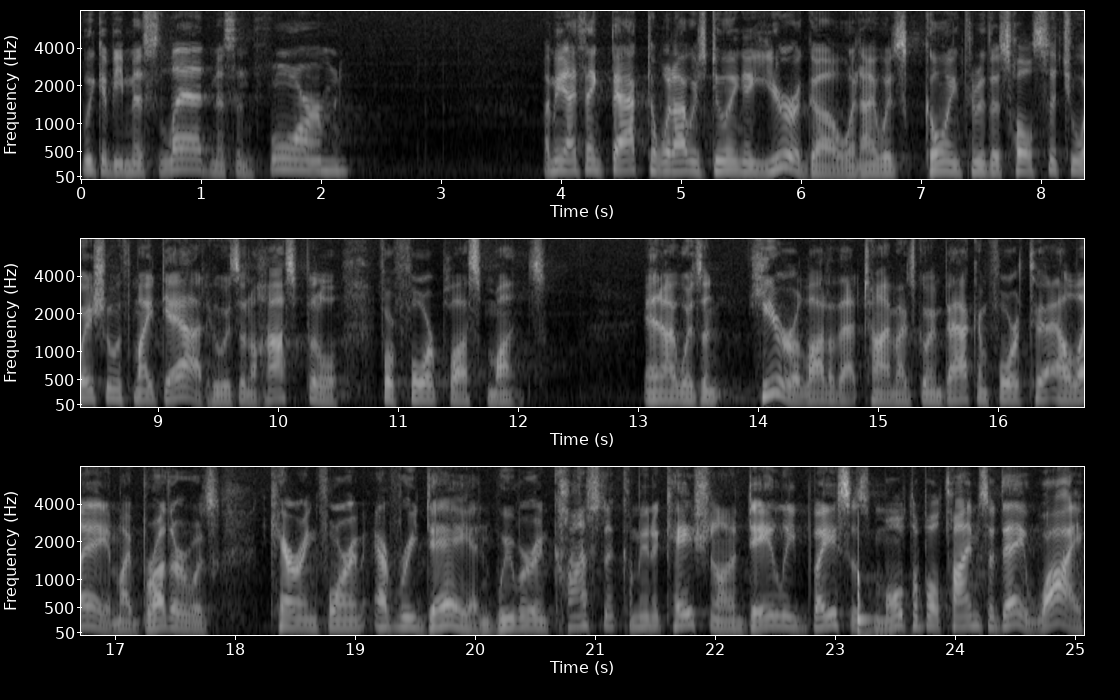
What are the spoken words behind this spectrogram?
we could be misled, misinformed. I mean, I think back to what I was doing a year ago when I was going through this whole situation with my dad, who was in a hospital for four plus months. And I wasn't here a lot of that time. I was going back and forth to LA, and my brother was caring for him every day. And we were in constant communication on a daily basis, multiple times a day. Why?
